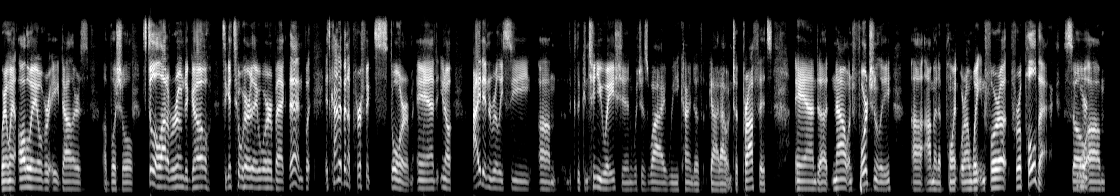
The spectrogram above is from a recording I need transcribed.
where it went all the way over eight dollars a bushel. Still a lot of room to go to get to where they were back then, but it's kind of been a perfect storm. And you know, I didn't really see um, the, the, continuation, which is why we kind of got out and took profits. And uh, now, unfortunately, uh, I'm at a point where I'm waiting for a for a pullback. So. Yeah. Um,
